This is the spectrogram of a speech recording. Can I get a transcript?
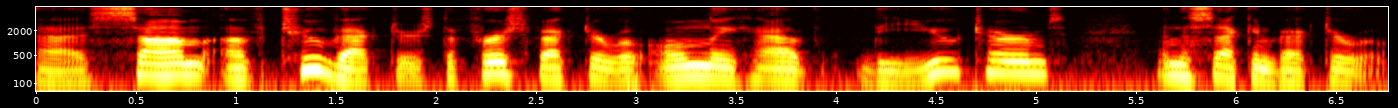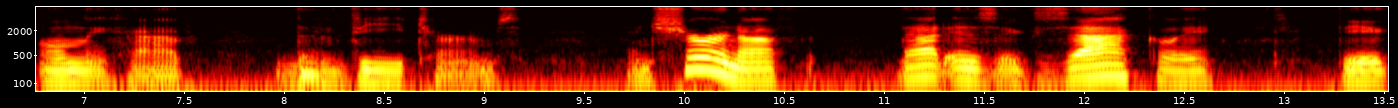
uh, sum of two vectors. The first vector will only have the u terms, and the second vector will only have the v terms. And sure enough, that is exactly the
